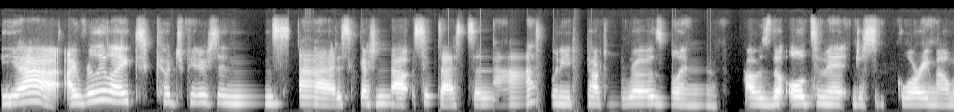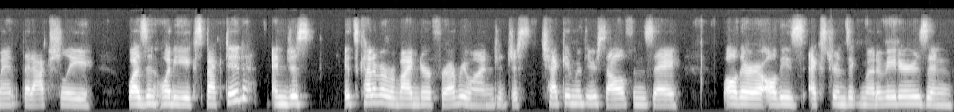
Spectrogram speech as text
Yeah, I really liked Coach Petersen's uh, discussion about success and math when he talked about Rose Bowl and I was the ultimate just glory moment that actually wasn't what he expected. And just, it's kind of a reminder for everyone to just check in with yourself and say, well, there are all these extrinsic motivators and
